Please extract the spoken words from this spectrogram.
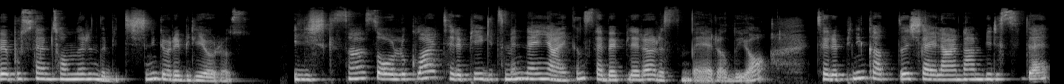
ve bu semptomların da bitişini görebiliyoruz. İlişkisel zorluklar terapiye gitmenin en yaygın sebepleri arasında yer alıyor. Terapinin kattığı şeylerden birisi de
